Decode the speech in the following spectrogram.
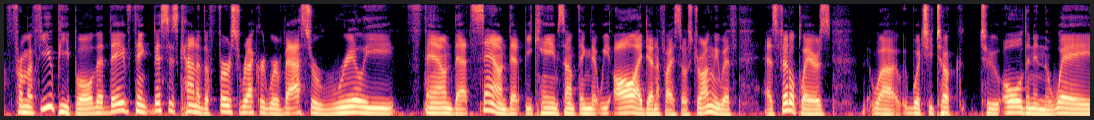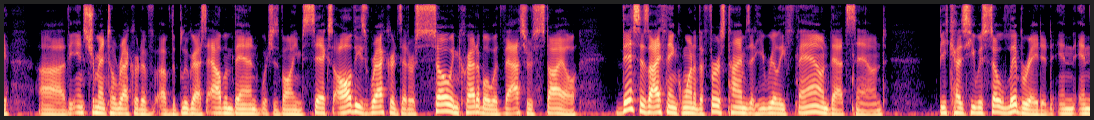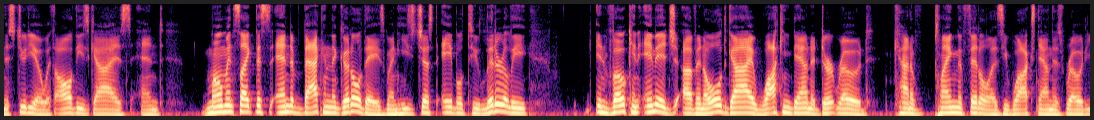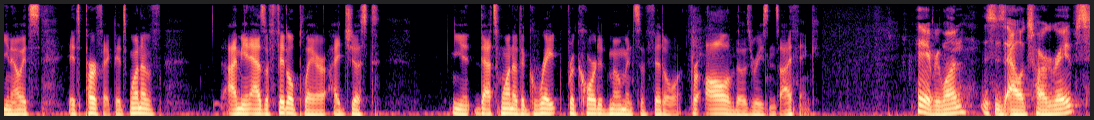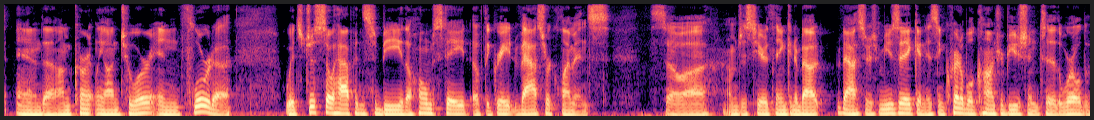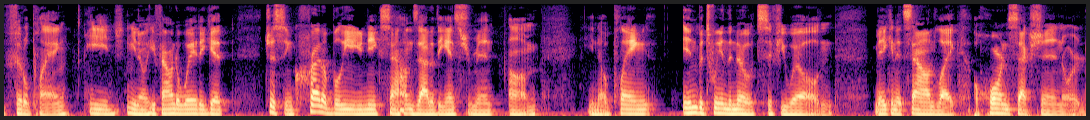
from a few people that they think this is kind of the first record where Vassar really found that sound that became something that we all identify so strongly with as fiddle players, uh, which he took to Old and in the Way, uh, the instrumental record of, of the Bluegrass Album Band, which is volume six, all these records that are so incredible with Vassar's style. This is, I think, one of the first times that he really found that sound because he was so liberated in, in the studio with all these guys and moments like this end of back in the good old days when he's just able to literally invoke an image of an old guy walking down a dirt road kind of playing the fiddle as he walks down this road you know it's it's perfect. It's one of i mean as a fiddle player i just you know, that's one of the great recorded moments of fiddle for all of those reasons i think. Hey everyone, this is Alex Hargreaves, and uh, I'm currently on tour in Florida, which just so happens to be the home state of the great Vassar Clements. So uh, I'm just here thinking about Vassar's music and his incredible contribution to the world of fiddle playing. He, you know, he found a way to get just incredibly unique sounds out of the instrument. Um, you know, playing in between the notes, if you will, and making it sound like a horn section or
